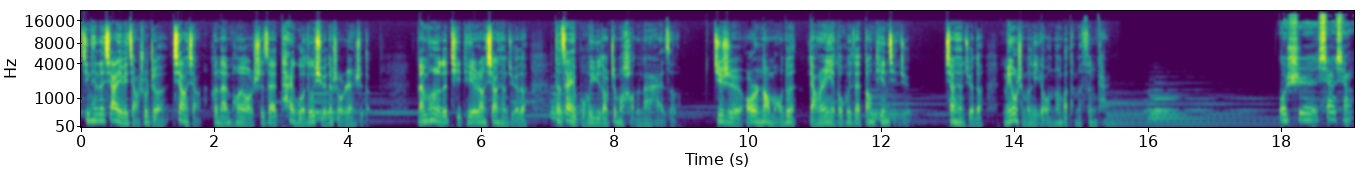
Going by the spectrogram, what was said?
今天的下一位讲述者向向和男朋友是在泰国留学的时候认识的，男朋友的体贴让向向觉得他再也不会遇到这么好的男孩子了，即使偶尔闹矛盾，两个人也都会在当天解决。向向觉得没有什么理由能把他们分开。我是向向，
